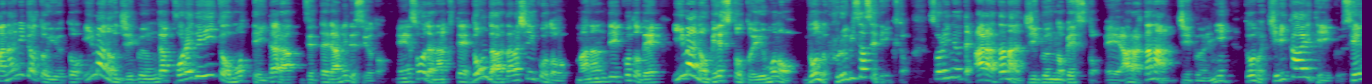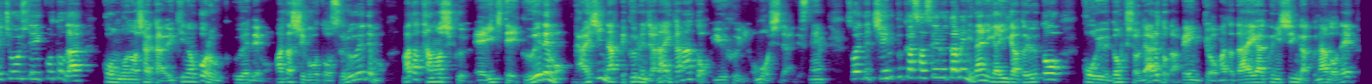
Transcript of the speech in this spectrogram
まあ、何かというと、今の自分がこれでいいと思っていたら絶対ダメですよと。えー、そうじゃなくて、どんどん新しいことを学んでいくことで、今のベストというものをどんどん古びさせていくと。それによって新たな自分のベスト、えー、新たな自分にどんどん切り替えていく、成長していくことが、今後の社会を生き残る上でも、また仕事をする上でも、また楽しく、え、生きていく上でも大事になってくるんじゃないかなというふうに思う次第ですね。それで陳腐化させるために何がいいかというと、こういう読書であるとか勉強、また大学に進学などで、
